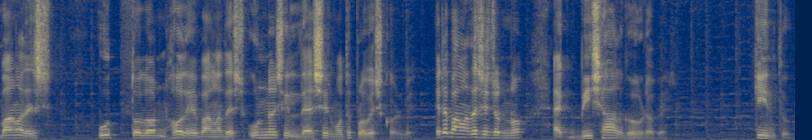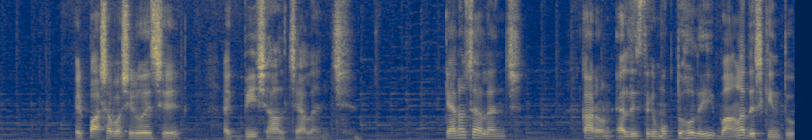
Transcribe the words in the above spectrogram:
বাংলাদেশ উত্তোলন হলে বাংলাদেশ উন্নয়নশীল দেশের মধ্যে প্রবেশ করবে। এটা বাংলাদেশের জন্য এক বিশাল গৌরবের। কিন্তু এর পাশাপাশি রয়েছে এক বিশাল চ্যালেঞ্জ কেন চ্যালেঞ্জ কারণ অ্যালিস থেকে মুক্ত হলেই বাংলাদেশ কিন্তু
